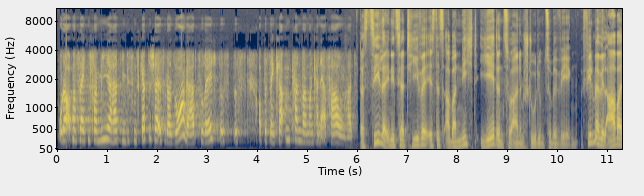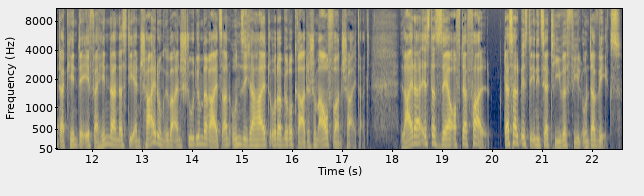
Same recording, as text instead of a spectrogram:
Oder ob man vielleicht eine Familie hat, die ein bisschen skeptischer ist oder Sorge hat, zu Recht, dass, dass, ob das denn klappen kann, weil man keine Erfahrung hat. Das Ziel der Initiative ist es aber nicht, jeden zu einem Studium zu bewegen. Vielmehr will Arbeiterkind.de verhindern, dass die Entscheidung über ein Studium bereits an Unsicherheit oder bürokratischem Aufwand scheitert. Leider ist das sehr oft der Fall. Deshalb ist die Initiative viel unterwegs.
